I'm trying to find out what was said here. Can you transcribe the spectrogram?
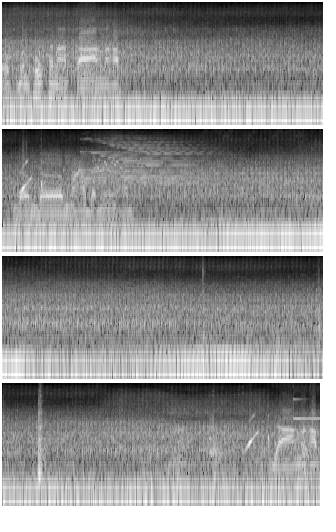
รถบรรทุกขนาดกลางนะครับ เดิมๆนะครับแบบนี้ครับยางนะครับ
